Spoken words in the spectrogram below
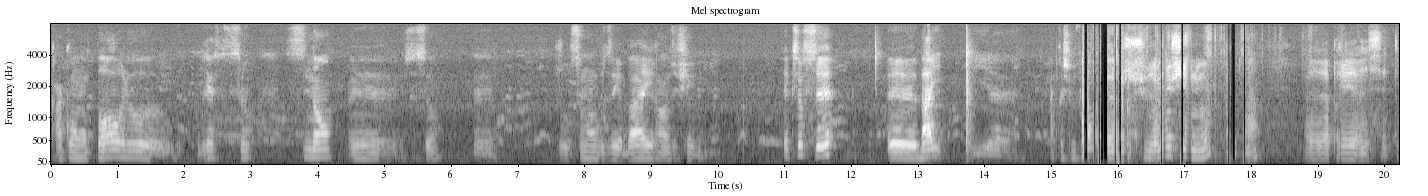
quand on part là, bref, ça. Sinon, euh, c'est ça. Euh, je vais sûrement vous dire bye, rendu chez nous. Fait que sur ce, euh, bye, puis euh, après je me suis revenu chez nous, hein, après cette...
